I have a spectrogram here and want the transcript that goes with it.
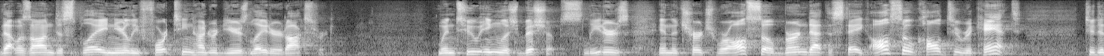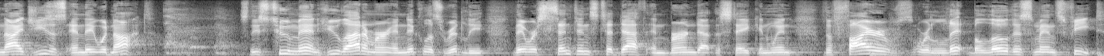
that was on display nearly 1,400 years later at Oxford. when two English bishops, leaders in the church, were also burned at the stake, also called to recant, to deny Jesus, and they would not. So these two men, Hugh Latimer and Nicholas Ridley, they were sentenced to death and burned at the stake. And when the fires were lit below this man's feet,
